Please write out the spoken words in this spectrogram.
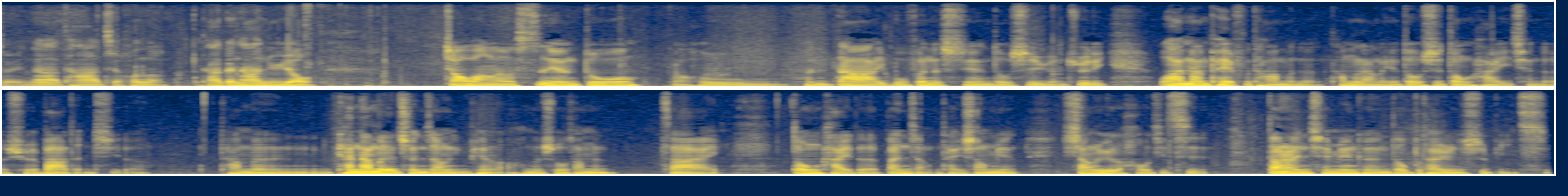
对，那他结婚了，他跟他女友交往了四年多，然后很大一部分的时间都是远距离。我还蛮佩服他们的，他们两个也都是东海以前的学霸等级的。他们看他们的成长影片了，他们说他们在东海的颁奖台上面相遇了好几次，当然前面可能都不太认识彼此。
